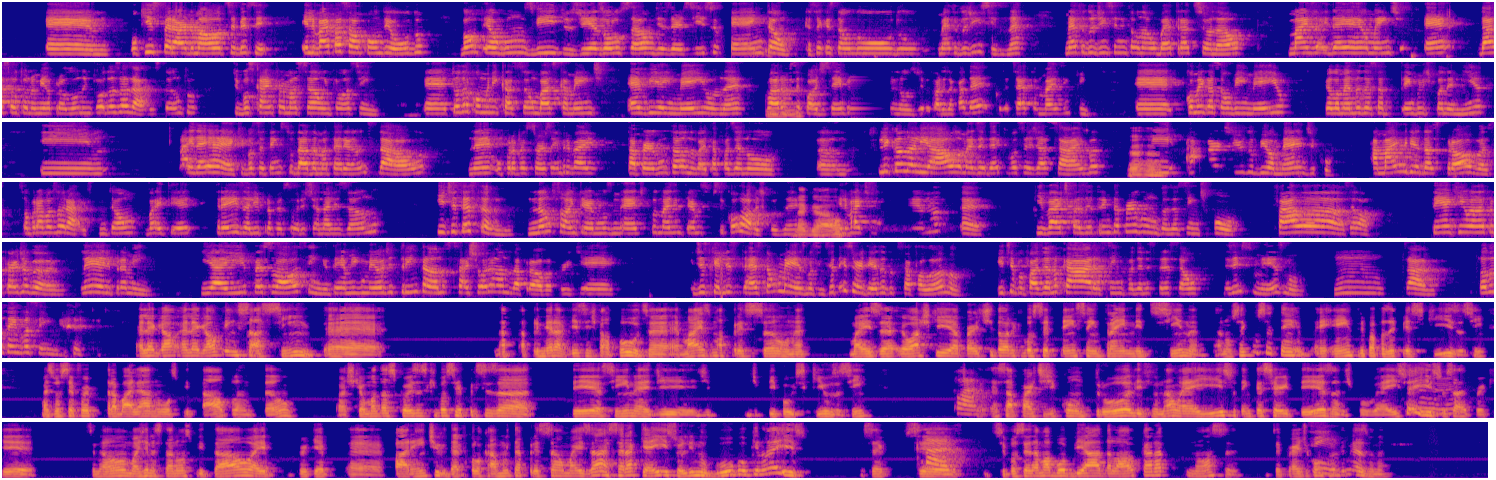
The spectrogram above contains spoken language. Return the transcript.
é, o que esperar de uma aula de CBC. Ele vai passar o conteúdo, vão ter alguns vídeos de resolução, de exercício. É, então, essa questão do, do, método de ensino, né? Método de ensino, então, na UBA é tradicional, mas a ideia realmente é dar essa autonomia para o aluno em todas as áreas, tanto de buscar informação, então, assim, é, toda a comunicação, basicamente, é via e-mail, né? Claro uhum. que você pode sempre nos diretórios acadêmicos, etc., mas, enfim, é, comunicação via e-mail, pelo menos nesse tempo de pandemia, e a ideia é que você tem estudado a matéria antes da aula, né? O professor sempre vai estar tá perguntando, vai estar tá fazendo, uh, explicando ali a aula, mas a ideia é que você já saiba. Uhum. E a partir do biomédico, a maioria das provas são provas orais. Então, vai ter três ali professores te analisando e te testando. Não só em termos médicos, mas em termos psicológicos, né? Legal. Ele vai te tema, é, e vai te fazer 30 perguntas, assim, tipo, fala, sei lá, tem aqui um eletrocardiograma, lê ele para mim. E aí, pessoal, assim, tem amigo meu de 30 anos que sai chorando da prova, porque diz que eles testam mesmo, assim, você tem certeza do que você tá falando? E, tipo, fazendo cara, assim, fazendo expressão. Mas é isso mesmo? Hum, sabe? Todo tempo assim. É legal, é legal pensar assim, é, na primeira vista a gente fala, putz, é, é mais uma pressão, né? Mas é, eu acho que a partir da hora que você pensa em entrar em medicina, a não ser que você tenha, entre para fazer pesquisa, assim, mas se você for trabalhar no hospital, plantão, eu acho que é uma das coisas que você precisa ter, assim, né, de, de, de people skills, assim. Claro. Essa parte de controle, não é isso, tem que ter certeza, tipo, é isso, é isso, uhum. sabe? Porque senão, imagina, você está no hospital, aí, porque é, parente deve colocar muita pressão, mas, ah, será que é isso? Ali no Google que não é isso. Você, você, claro. Se você dá uma bobeada lá, o cara, nossa, você perde o controle mesmo, né?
